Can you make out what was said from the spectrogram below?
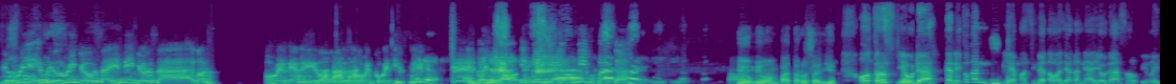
Silmi, Silmi nggak usah ini, nggak usah, nggak usah komen ya, nggak usah. komen-komen IP. Gue udah, eh, gue dari Itu nya ya, Yomi gue empat ya? Yaomi mah empat terus anjir. Oh terus? Ya udah. Kan itu kan ya masih nggak tahu aja kan ya. Ya udah asal pilih.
